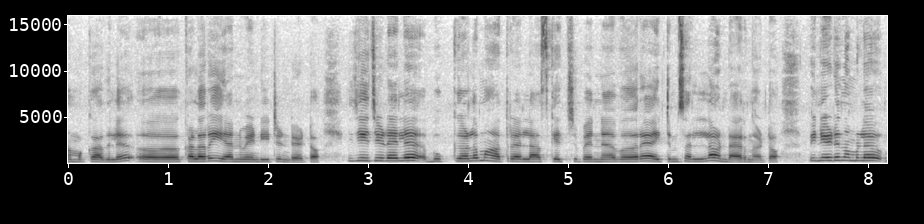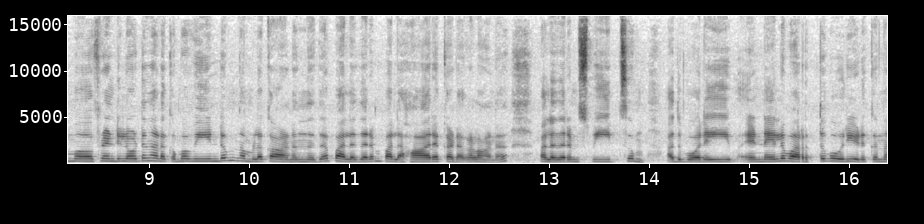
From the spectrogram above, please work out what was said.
നമുക്ക് അതിൽ കളർ ചെയ്യാൻ വേണ്ടിയിട്ടുണ്ട് കേട്ടോ. ഈ ചേച്ചിയുടെ ബുക്കുകൾ മാത്രമല്ല സ്കെച്ച് പെന്ന് വേറെ ഐറ്റംസ് എല്ലാം ഉണ്ടായിരുന്നു കേട്ടോ. പിന്നീട് നമ്മൾ ഫ്രണ്ടിലോട്ട് നടക്കുമ്പോൾ വീണ്ടും നമ്മൾ കാണുന്നത് പലതരം പലഹാര കടകളാണ്. പലതരം സ്വീറ്റ്സും അതുപോലെ ഈ എണ്ണയിൽ വറുത്ത് കോരി എടുക്കുന്ന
